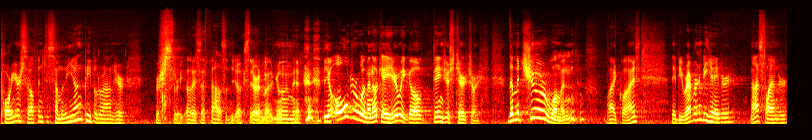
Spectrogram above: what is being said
pour yourself into some of the young people around here. Verse 3. Oh, there's a thousand jokes there. I'm not going there. the older women, okay, here we go. Dangerous territory. The mature woman, likewise, they be reverent in behavior, not slander,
